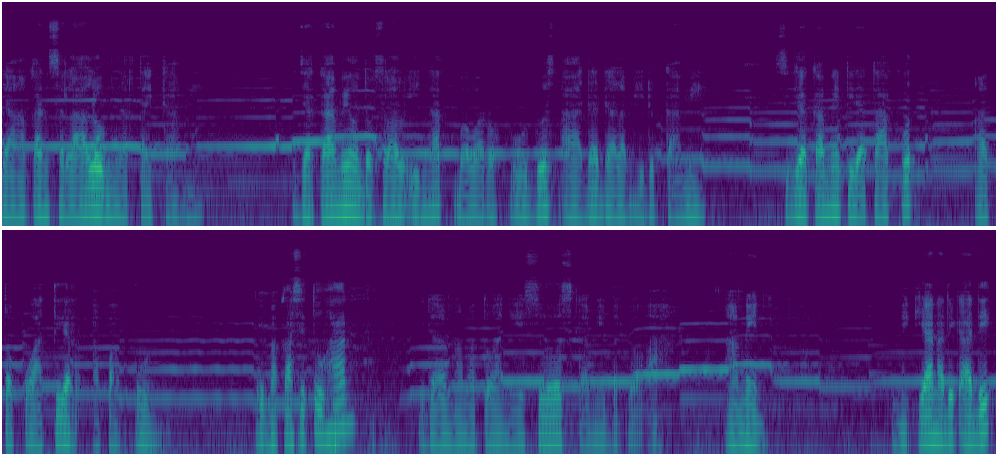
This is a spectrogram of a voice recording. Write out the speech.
yang akan selalu menyertai kami. Ajar kami untuk selalu ingat bahwa Roh Kudus ada dalam hidup kami, sehingga kami tidak takut atau khawatir apa pun. Terima kasih Tuhan, Di dalam nama Tuhan Yesus kami berdoa. Amin. Demikian adik-adik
